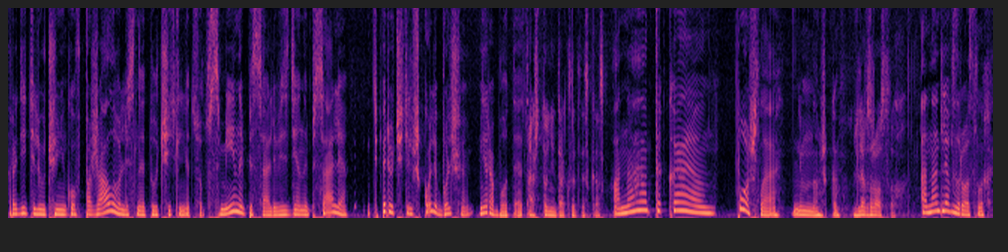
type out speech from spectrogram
Родители учеников пожаловались на эту учительницу, в СМИ написали, везде написали. Теперь учитель в школе больше не работает. А что не так с этой сказкой? Она такая пошлая немножко. Для взрослых? Она для взрослых.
